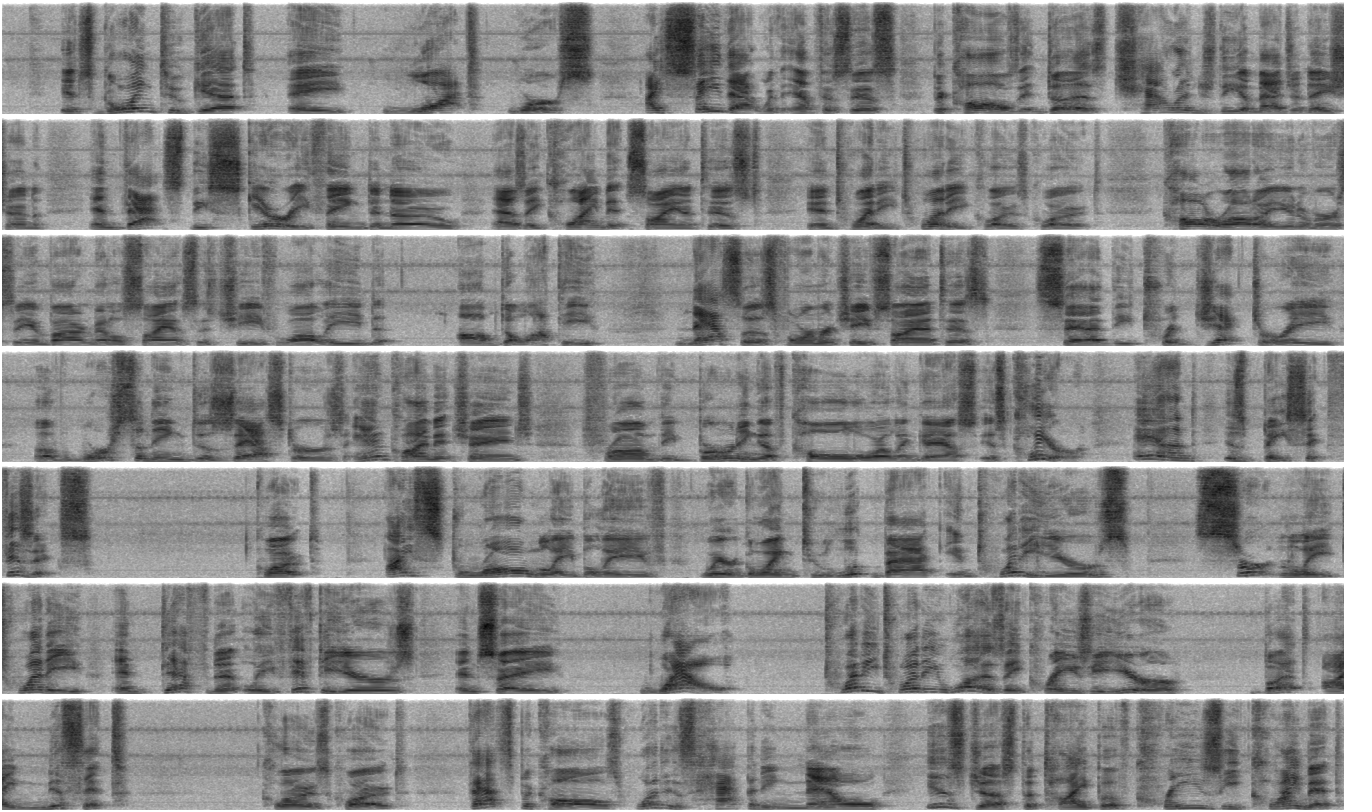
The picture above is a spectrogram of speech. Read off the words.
it's going to get a lot worse. I say that with emphasis because it does challenge the imagination and that's the scary thing to know as a climate scientist in 2020, close quote. Colorado University Environmental Sciences Chief Waleed Abdalati, NASA's former chief scientist, said the trajectory of worsening disasters and climate change from the burning of coal, oil, and gas is clear and is basic physics. Quote, I strongly believe we're going to look back in 20 years, certainly 20 and definitely 50 years, and say, wow, 2020 was a crazy year, but I miss it. Close quote. That's because what is happening now is just the type of crazy climate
